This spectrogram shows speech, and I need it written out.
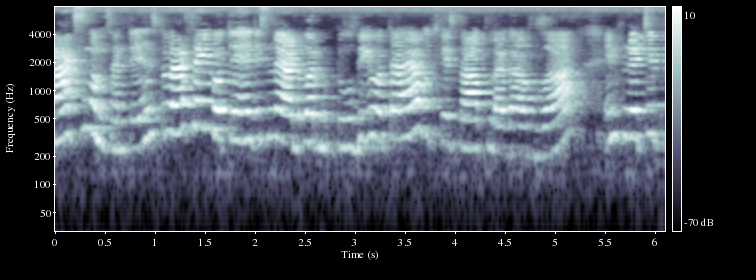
मैक्सिमम सेंटेंस तो ऐसे ही होते हैं जिसमें एडवर्ब टू भी होता है, उसके साथ लगा हुआ इन्फिनेटिव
